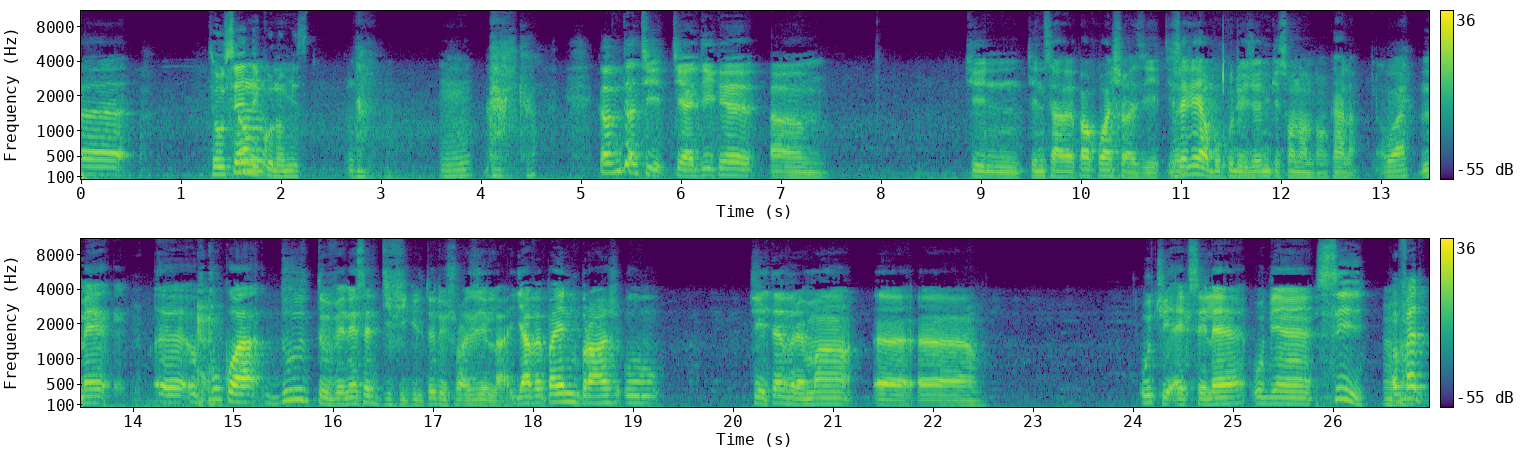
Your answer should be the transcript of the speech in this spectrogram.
euh, C'est aussi Comme- un économiste. Mhm. comme toi, tu, tu as dit que euh, tu, tu ne savais pas quoi choisir. Tu Oui. sais qu'il y a beaucoup de jeunes qui sont dans ton cas là. Ouais. Mais euh, pourquoi, d'où te venait cette difficulté de choisir là? Il n'y avait pas une branche où tu étais vraiment. euh, euh, où tu excellais ou bien. Si, en Mhm. fait,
